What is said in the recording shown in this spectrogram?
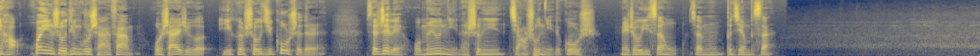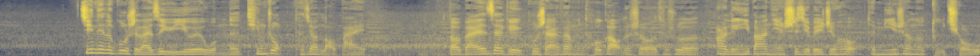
你好，欢迎收听故事 FM，我是艾哲，一个收集故事的人。在这里，我们用你的声音讲述你的故事。每周一、三、五，咱们不见不散。今天的故事来自于一位我们的听众，他叫老白。老白在给故事 FM 投稿的时候，他说，二零一八年世界杯之后，他迷上了赌球，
